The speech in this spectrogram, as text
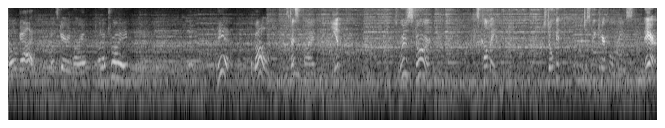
Oh, God. Don't scare me, Mario. But I'm trying. Man, the valve. Specified. Yep. So where's the star? It's coming. Just don't get... Just be careful of these. There.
